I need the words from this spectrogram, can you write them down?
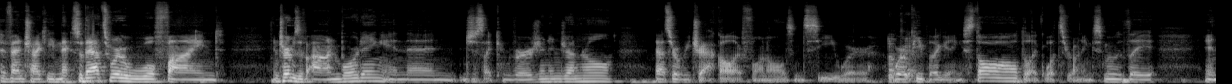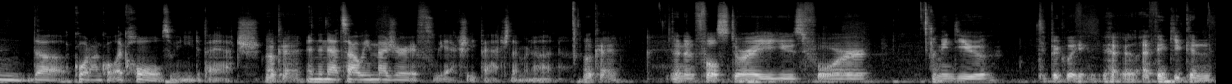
event tracking. So that's where we'll find in terms of onboarding and then just like conversion in general, that's where we track all our funnels and see where where people are getting stalled, like what's running smoothly, and the quote unquote like holes we need to patch. Okay. And then that's how we measure if we actually patch them or not. Okay. And then full story you use for, I mean, do you typically, I think you can,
